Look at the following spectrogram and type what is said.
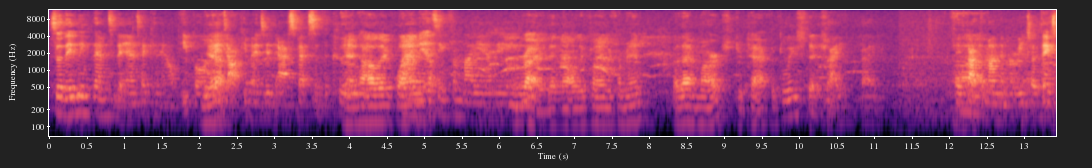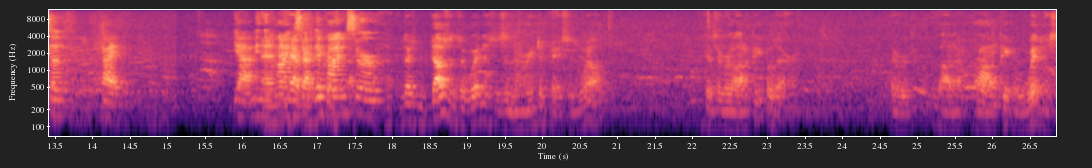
so they linked them to the anti-canal people, and Yeah. they documented aspects of the coup. And how they planned, financing from Miami. right, and how they planned to come in by that march to attack the police station. Right, right. They've got Uh, them on the Morrito thing, so, right. Yeah, I mean, the And they crimes have, I are, the think crimes there's, are, there's dozens of witnesses in the Morrito case as well. Because there were a lot of people there. There were a lot of, a lot of people witnessed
